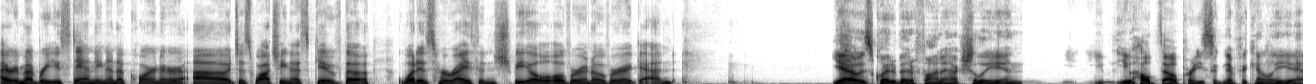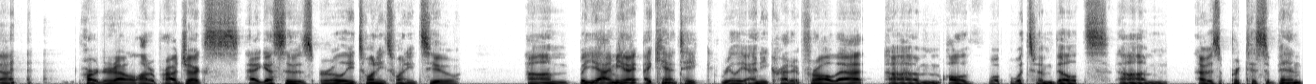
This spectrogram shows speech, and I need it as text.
I remember you standing in a corner, uh, just watching us give the what is Horizen spiel over and over again. Yeah, it was quite a bit of fun actually, and you you helped out pretty significantly. Uh, partnered on a lot of projects. I guess it was early 2022. Um, but yeah, I mean, I, I, can't take really any credit for all that. Um, all what, what's been built. Um, I was a participant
